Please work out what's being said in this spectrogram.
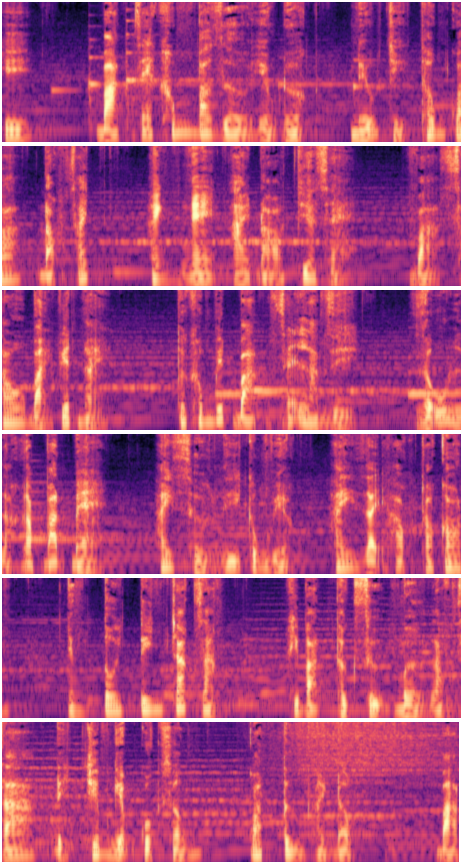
khi bạn sẽ không bao giờ hiểu được nếu chỉ thông qua đọc sách hay nghe ai đó chia sẻ. Và sau bài viết này, tôi không biết bạn sẽ làm gì, dẫu là gặp bạn bè hay xử lý công việc hay dạy học cho con. Nhưng tôi tin chắc rằng khi bạn thực sự mở lòng ra để chiêm nghiệm cuộc sống qua từng hành động, bạn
